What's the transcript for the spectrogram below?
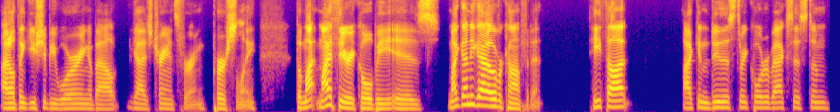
I don't think you should be worrying about guys transferring personally. But my, my theory, Colby, is Mike Gundy got overconfident. He thought, I can do this three quarterback system.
